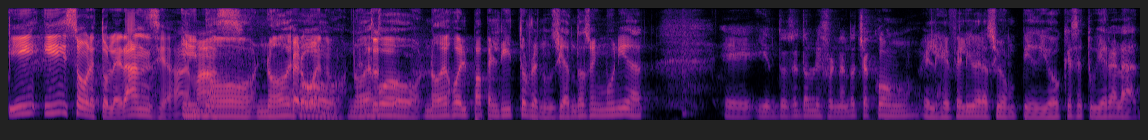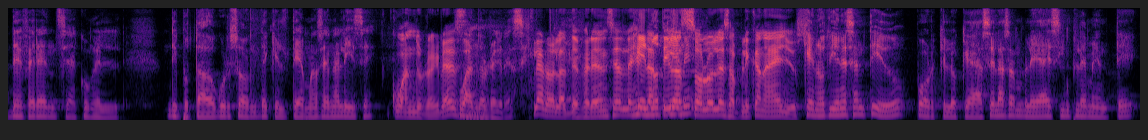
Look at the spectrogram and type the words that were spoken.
Y, y sobre tolerancia, además. y no, no, dejó, Pero bueno, no, entonces, dejó, no dejó el papelito renunciando a su inmunidad. Eh, y entonces don Luis Fernando Chacón, el jefe de Liberación, pidió que se tuviera la deferencia con el diputado Gurzón de que el tema se analice Cuando regrese. cuando regrese. Claro, las diferencias no legislativas tiene- solo les aplican a ellos. Que no tiene sentido porque lo que hace la Asamblea es simplemente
